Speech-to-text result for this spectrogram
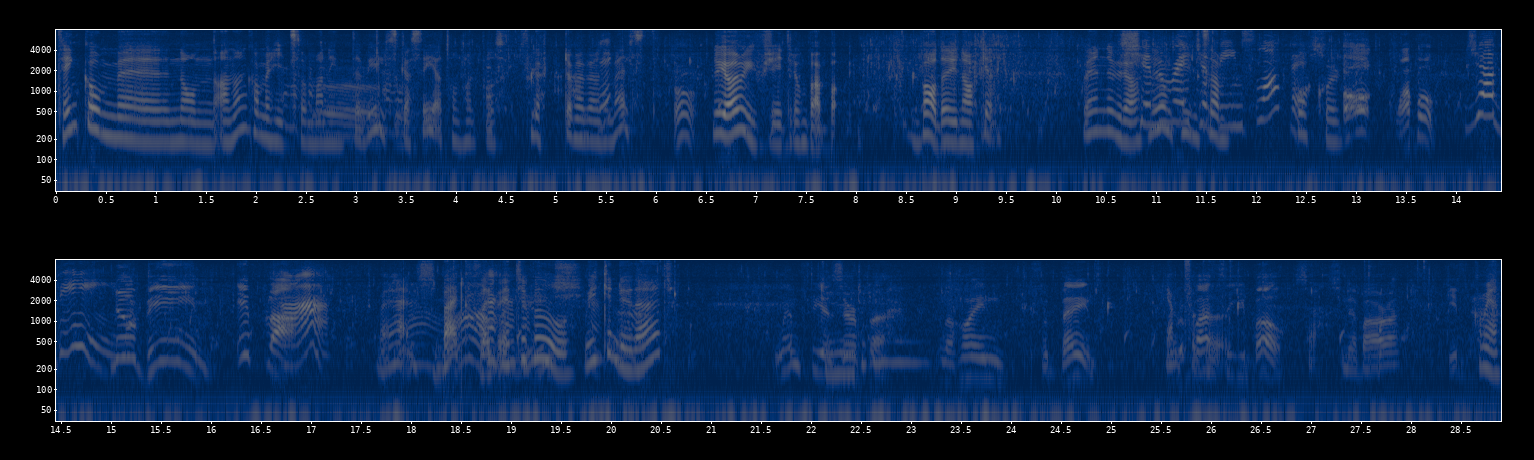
tänk om eh, någon annan kommer hit som man inte vill ska se att hon håller på att flörta med vem som helst. Oh, Nu gör hon ju för sig inte det, hon bara ba badar ju naken. Vad är det nu då? Nu är hon pinsam. Awkward. oh. New beam. Ifla. Ah. Vad är det här? Backflip into pool. We can do that. Ifla. kom igen.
